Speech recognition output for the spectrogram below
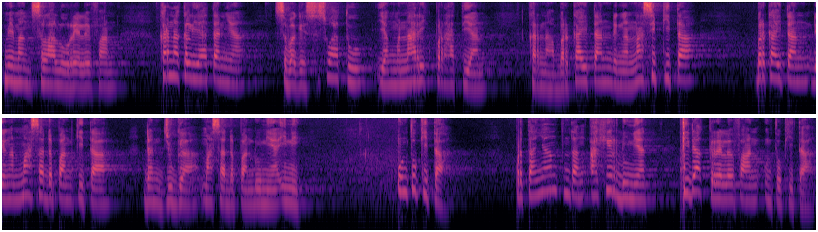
memang selalu relevan karena kelihatannya sebagai sesuatu yang menarik perhatian karena berkaitan dengan nasib kita berkaitan dengan masa depan kita dan juga masa depan dunia ini. Untuk kita, pertanyaan tentang akhir dunia tidak relevan untuk kita.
